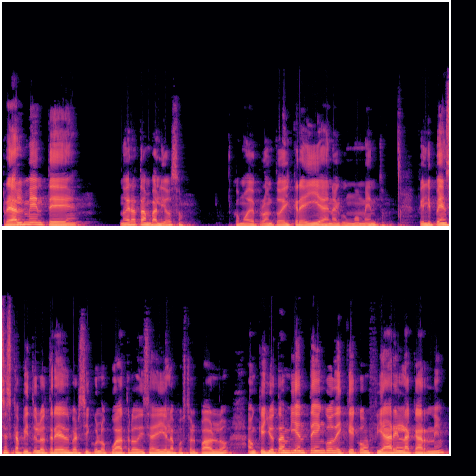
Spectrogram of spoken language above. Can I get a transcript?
realmente no era tan valioso como de pronto él creía en algún momento. Filipenses capítulo 3, versículo 4, dice ahí el apóstol Pablo, aunque yo también tengo de qué confiar en la carne,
